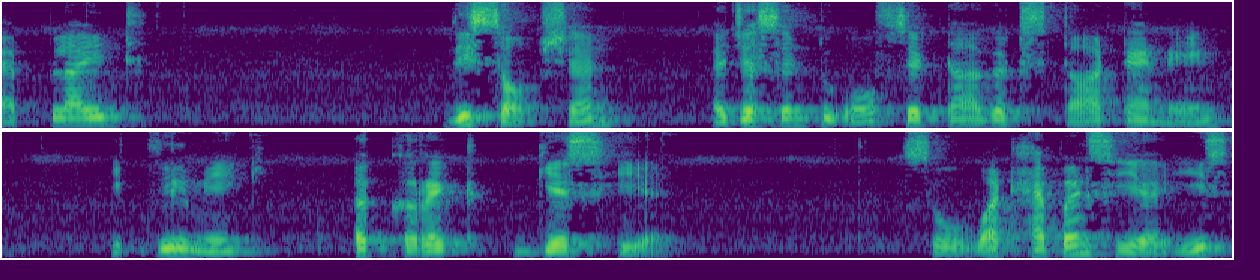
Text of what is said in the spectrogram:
applied this option adjacent to offset target start and end it will make a correct guess here. So what happens here is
